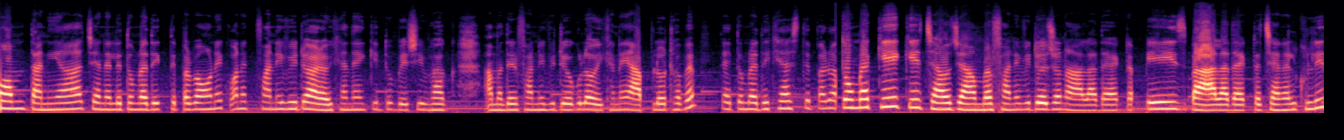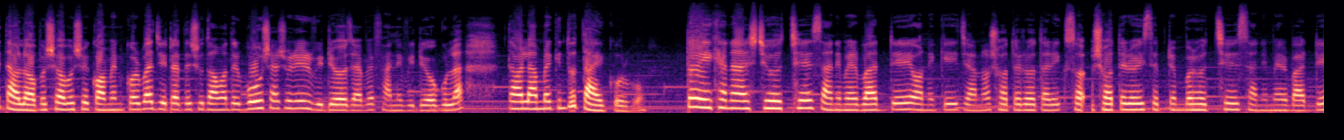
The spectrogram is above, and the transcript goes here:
মম তানিয়া চ্যানেলে তোমরা দেখতে পারবে অনেক অনেক ফানি ভিডিও আর ওইখানে কিন্তু বেশিরভাগ আমাদের ফানি ভিডিওগুলো ওইখানেই আপলোড হবে। তাই তোমরা দেখে আসতে পারো। তোমরা কে কে চাও যে আমরা ফানি ভিডিওর জন্য আলাদা একটা পেজ বা আলাদা একটা চ্যানেল খুলি, তাহলে অবশ্যই অবশ্যই কমেন্ট করবা, যেটাতে শুধু আমাদের বউ শাশুড়ির ভিডিও যাবে ফানি ভিডিওগুলা তাহলে আমরা কিন্তু তাই করব। তো এইখানে আসছে হচ্ছে সানিমের বার্থডে অনেকেই জানো সতেরো তারিখ সতেরোই সেপ্টেম্বর হচ্ছে সানিমের বার্থডে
